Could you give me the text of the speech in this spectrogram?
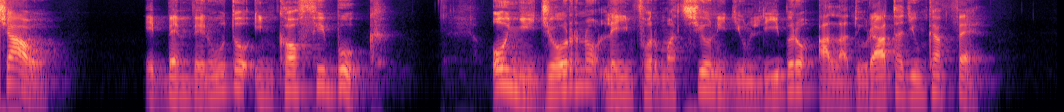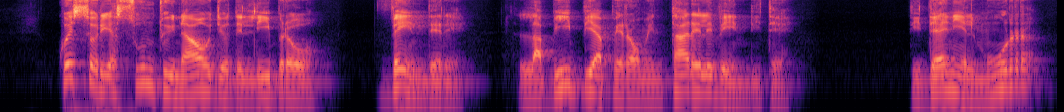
Ciao e benvenuto in Coffee Book. Ogni giorno le informazioni di un libro alla durata di un caffè. Questo riassunto in audio del libro Vendere, la Bibbia per aumentare le vendite di Daniel Moore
